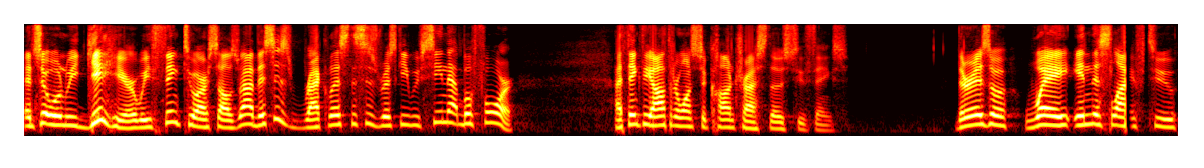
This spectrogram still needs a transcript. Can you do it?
And so when we get here, we think to ourselves, wow, this is reckless, this is risky. We've seen that before. I think the author wants to contrast those two things. There is a way in this life to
